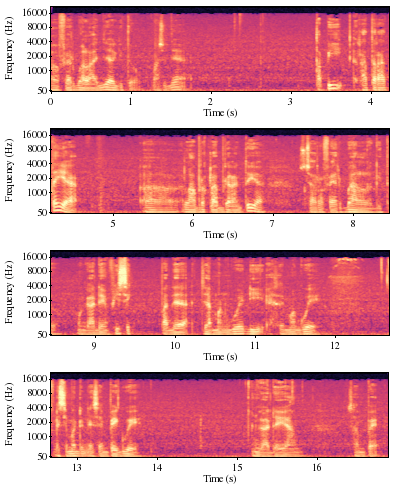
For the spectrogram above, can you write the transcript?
Uh, verbal aja gitu. Maksudnya tapi rata-rata ya uh, labrak-labrakan itu ya secara verbal gitu. Nggak ada yang fisik pada zaman gue di SMA gue. SMA dan SMP gue. Nggak ada yang sampai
